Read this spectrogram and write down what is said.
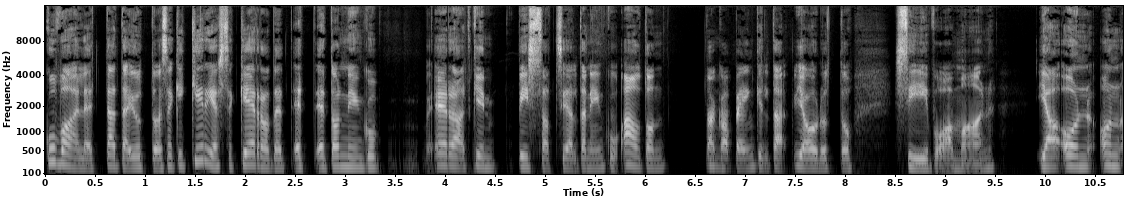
kuvailet tätä juttua? Säkin kirjassa kerrot, että et, et on niin kuin eräätkin pissat sieltä niin kuin auton takapenkiltä jouduttu siivoamaan. Ja on, on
